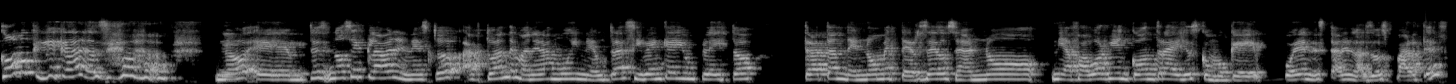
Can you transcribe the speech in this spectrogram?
¿Cómo que qué cara? ¿no? Eh, entonces, no se clavan en esto, actúan de manera muy neutra. Si ven que hay un pleito, tratan de no meterse, o sea, no, ni a favor ni en contra, ellos como que pueden estar en las dos partes.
